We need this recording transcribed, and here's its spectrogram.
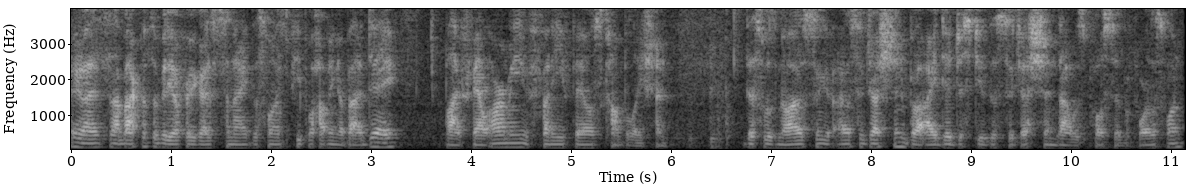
guys, I'm back with a video for you guys tonight. This one is People Having a Bad Day by FailArmy Funny Fails Compilation. This was not a, su a, suggestion, but I did just do the suggestion that was posted before this one.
